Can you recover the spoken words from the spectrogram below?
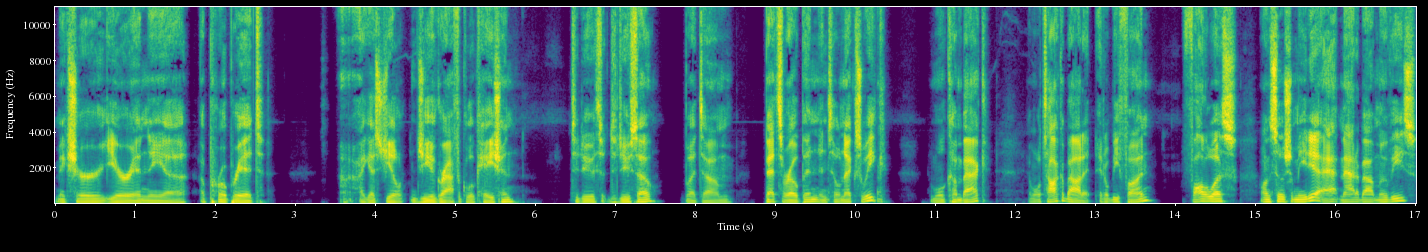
make sure you're in the uh, appropriate, uh, I guess, geo- geographic location to do to do so. But um, bets are open until next week. and we'll come back and we'll talk about it. It'll be fun. Follow us on social media at Mad About Movies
